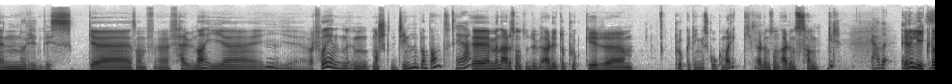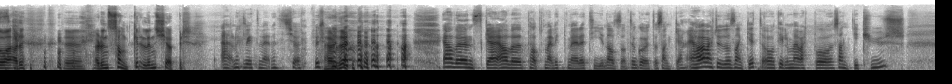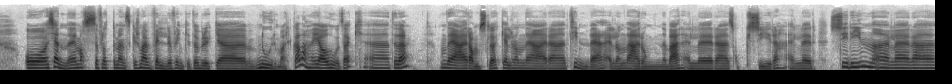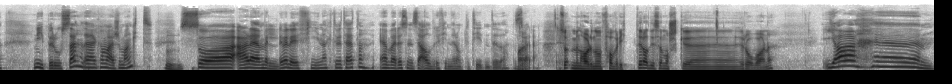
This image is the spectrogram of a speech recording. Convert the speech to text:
nordisk sånn fauna i, mm. i, i hvert fall i norsk gin, blant annet. Ja. Men er det sånn at du er du ute og plukker, plukker ting i skog og mark? Er du en, sånn, er du en sanker? Eller liker du å Er, er du en sanker eller en kjøper? Jeg er nok litt mer en kjøper. Er det det? Jeg hadde ønsket, jeg hadde tatt meg litt mer tid altså, til å gå ut og sanke. Jeg har vært ute og sanket, og til og med vært på sankekurs. Og kjenner masse flotte mennesker som er veldig flinke til å bruke Nordmarka da, i all hovedsak eh, til det. Om det er ramsløk, eller om det er eh, tinnved, eller om det er rognebær, eller eh, skogssyre, eller syrin, eller eh, nyperose. Det kan være så mangt. Så er det en veldig veldig fin aktivitet. da. Jeg bare syns jeg aldri finner ordentlig tiden til det. dessverre. Så, men har du noen favoritter av disse norske eh, råvarene? Ja Øh,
